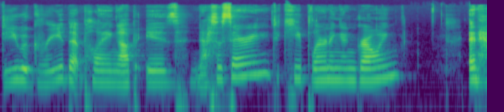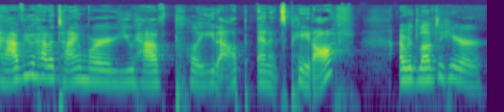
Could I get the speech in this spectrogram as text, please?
Do you agree that playing up is necessary to keep learning and growing? And have you had a time where you have played up and it's paid off? I would love to hear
